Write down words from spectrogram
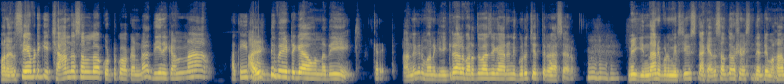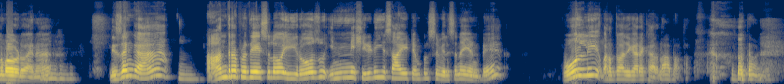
మనం ఎంతసేపటికి ఛాందసంలో కొట్టుకోకుండా దీనికన్నా అల్టిమేట్గా ఉన్నది. అందుకని మనకి ఎకిరాల భరద్వాజ గారిని గురు చరిత్ర రాశారు. మీకు ఇందాని ఇప్పుడు మీరు చూసి నాకు ఎంత సంతోషం వేసిందంటే మహానుభావుడు ఆయన. నిజంగా ఆంధ్రప్రదేశ్లో ఈ రోజు ఇన్ని షిరిడి సాయి టెంపుల్స్ వెలిసినాయి అంటే ఓన్లీ భరద్వాజ గారే కారణం.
